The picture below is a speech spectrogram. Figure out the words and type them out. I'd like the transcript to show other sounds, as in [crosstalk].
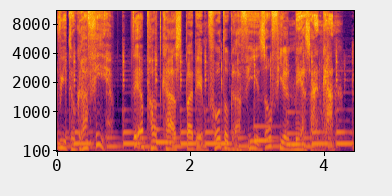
Vitografie, der Podcast, bei dem Fotografie so viel mehr sein kann.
